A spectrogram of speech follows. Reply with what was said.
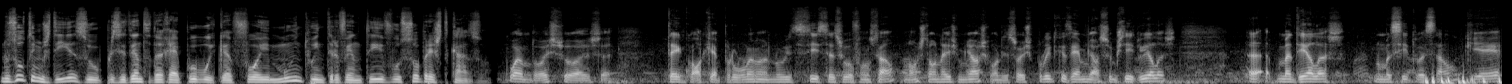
Nos últimos dias, o Presidente da República foi muito interventivo sobre este caso. Quando as pessoas têm qualquer problema no exercício da sua função, não estão nas melhores condições políticas, é melhor substituí-las, eh, mantê-las numa situação que é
